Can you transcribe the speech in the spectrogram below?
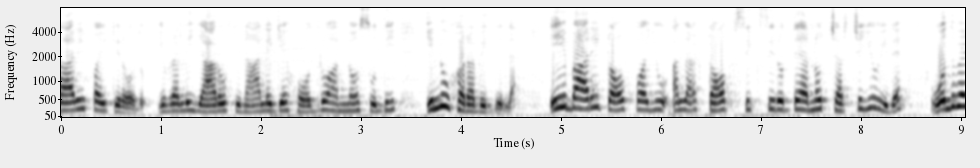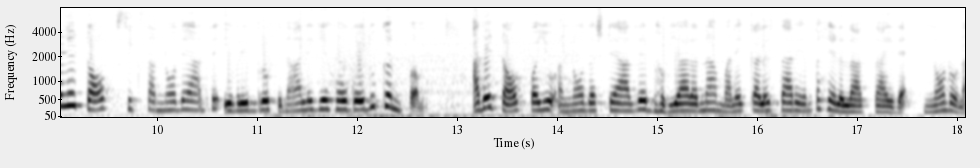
ಭಾರಿ ಫೈಟ್ ಇರೋದು. ಇವರಲ್ಲಿ ಯಾರು ಫಿನಾಲೆಗೆ ಹೋದ್ರು ಅನ್ನೋ ಸುದ್ದಿ ಇನ್ನೂ ಹೊರಬಿದ್ದಿಲ್ಲ ಈ ಬಾರಿ ಟಾಪ್ ಫೈವ್ ಅಲ್ಲ ಟಾಪ್ ಸಿಕ್ಸ್ ಇರುತ್ತೆ ಅನ್ನೋ ಚರ್ಚೆಯೂ ಇದೆ. ಒಂದು ವೇಳೆ ಟಾಪ್ ಸಿಕ್ಸ್ ಅನ್ನೋದೇ ಆದರೆ ಇವರಿಬ್ಬರು ಫಿನಾಲೆಗೆ ಹೋಗೋದು ಕನ್ಫರ್ಮ್ ಅದೇ ಟಾಪ್ ಫೈವ್ ಅನ್ನೋದಷ್ಟೇ ಆದರೆ ಭವ್ಯಾರನ್ನು ಮನೆಗೆ ಕಳಿಸ್ತಾರೆ ಅಂತ ಹೇಳಲಾಗ್ತಾ ಇದೆ. ನೋಡೋಣ.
